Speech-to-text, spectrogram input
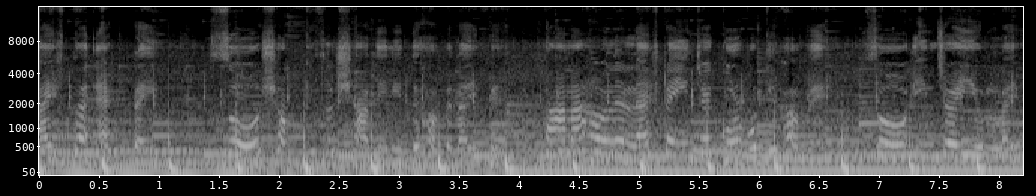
লাইফটা একটাই। সো সব কিছু স্বাদই নিতে হবে লাইফে তা না আমাদের লাইফটা এনজয় করব কীভাবে? সো এনজয় ইউর লাইফ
